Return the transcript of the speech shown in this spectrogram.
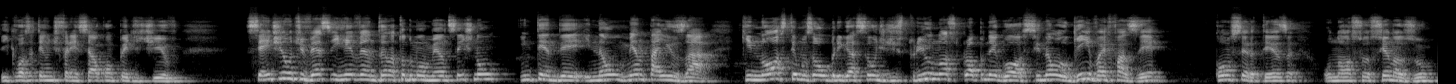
e que você tem um diferencial competitivo. Se a gente não tivesse reinventando a todo momento, se a gente não entender e não mentalizar que nós temos a obrigação de destruir o nosso próprio negócio, senão alguém vai fazer, com certeza o nosso oceano azul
